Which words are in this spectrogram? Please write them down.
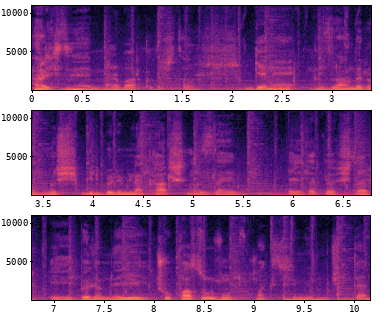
Herkese merhaba arkadaşlar. Gene hızlandırılmış bir bölümle karşınızdayım. Evet arkadaşlar, e, bölümleri çok fazla uzun tutmak istemiyorum cidden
